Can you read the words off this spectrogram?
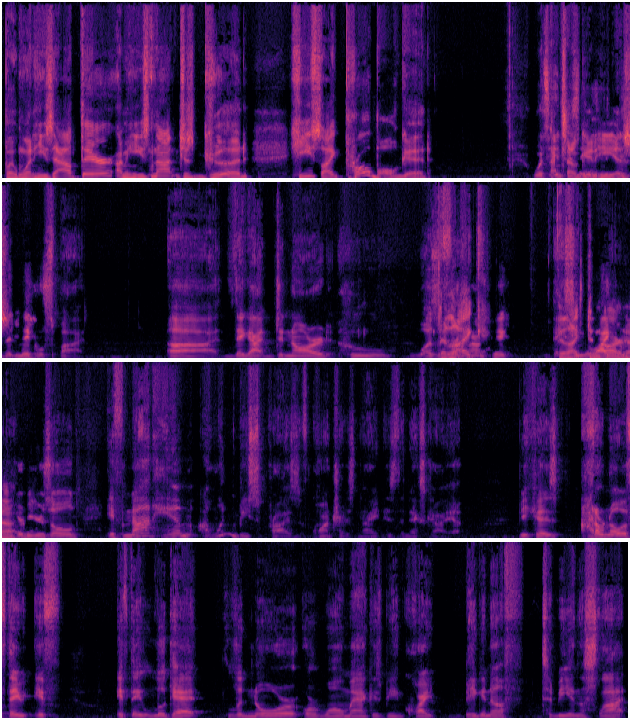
but when he's out there, I mean, he's not just good. He's like Pro Bowl good. What's That's interesting how good he is, is the nickel spot. Uh, they got Dennard, who was a they first like. round pick. They, they like Dennard, like huh? 30 years old. If not him, I wouldn't be surprised if Qwuantrezz Knight is the next guy up. Because I don't know if they if if they look at Lenoir or Womack as being quite big enough to be in the slot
